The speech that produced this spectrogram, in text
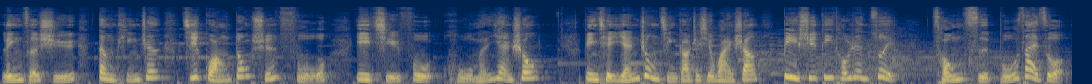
林则徐、邓廷桢及广东巡抚一起赴虎门验收，并且严重警告这些外商必须低头认罪，从此不再做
